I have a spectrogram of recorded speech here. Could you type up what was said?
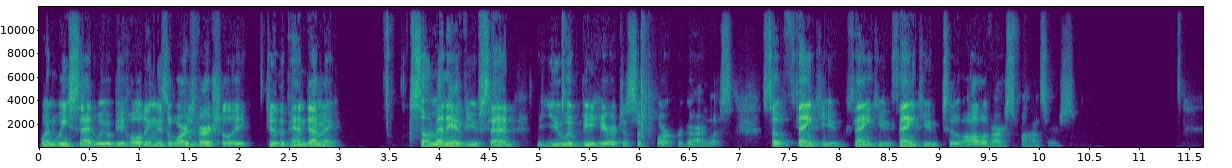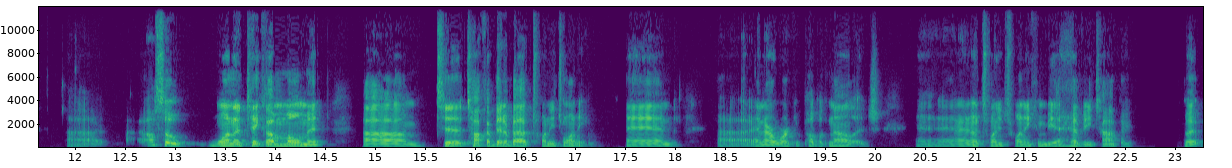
when we said we would be holding these awards virtually due to the pandemic, so many of you said that you would be here to support regardless. So thank you, thank you, thank you to all of our sponsors. Uh, I also want to take a moment um, to talk a bit about 2020 and, uh, and our work at Public Knowledge. And I know 2020 can be a heavy topic, but,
